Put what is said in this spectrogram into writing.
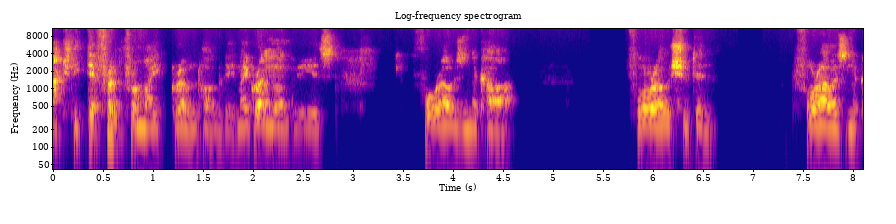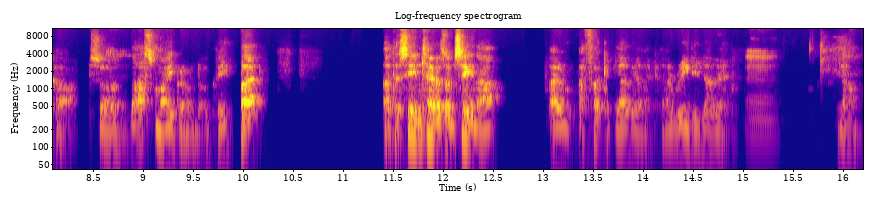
actually different from my Groundhog Day. My Groundhog Day is four hours in the car, four hours shooting, four hours in the car. So that's my Groundhog Day. But at the same time as I'm saying that, I, I fucking love it. Like, I really love it. Mm. You know.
